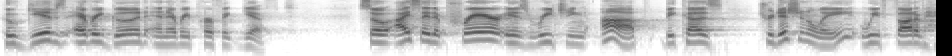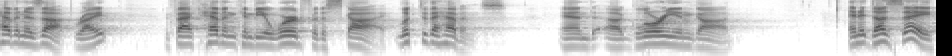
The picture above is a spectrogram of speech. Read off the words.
who gives every good and every perfect gift. So I say that prayer is reaching up because traditionally we've thought of heaven as up, right? In fact, heaven can be a word for the sky. Look to the heavens and uh, glory in God. And it does say,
